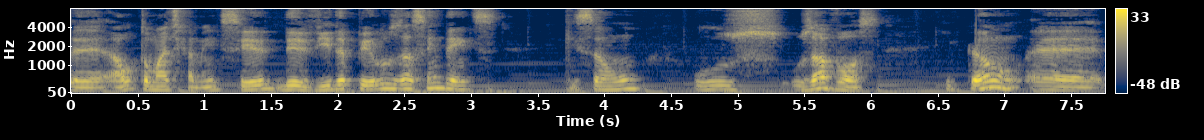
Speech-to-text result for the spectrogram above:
é, automaticamente ser devida pelos ascendentes, que são os, os avós. Então, é,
